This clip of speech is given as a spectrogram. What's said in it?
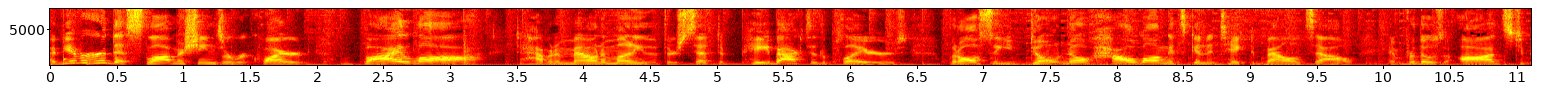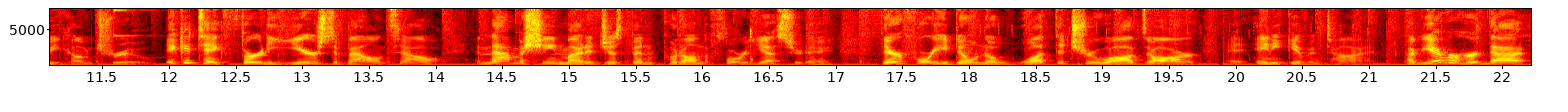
Have you ever heard that slot machines are required by law to have an amount of money that they're set to pay back to the players, but also you don't know how long it's gonna take to balance out and for those odds to become true. It could take 30 years to balance out, and that machine might have just been put on the floor yesterday. Therefore, you don't know what the true odds are at any given time. Have you ever heard that?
